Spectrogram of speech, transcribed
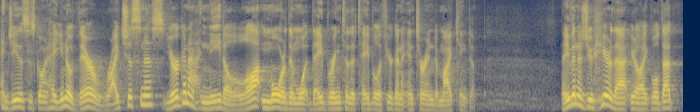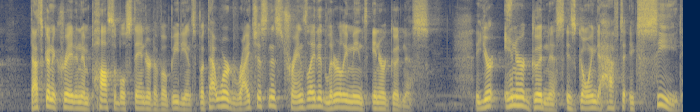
And Jesus is going, hey, you know, their righteousness, you're going to need a lot more than what they bring to the table if you're going to enter into my kingdom. Now, even as you hear that, you're like, well, that, that's going to create an impossible standard of obedience. But that word righteousness translated literally means inner goodness your inner goodness is going to have to exceed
